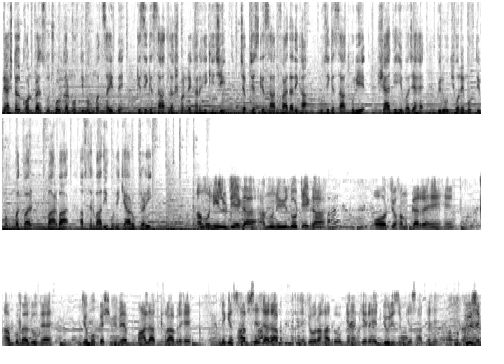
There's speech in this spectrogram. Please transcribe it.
नेशनल कॉन्फ्रेंस को छोड़कर मुफ्ती मोहम्मद सईद ने किसी के साथ लक्ष्मण रेखा नहीं खींची। जब जिसके साथ फ़ायदा दिखा, उसी के साथ खुलिए। शायद यही वजह है, विरोधियों ने मुफ्ती मोहम्मद पर बार बार अवसरवादी होने के आरोप चढ़े। अमुनी लुटेगा, अमुनी भी लौटेगा। और जो हम कर रहे हैं, आपको मालूम है, जम्मू कश्मीर में हालात खराब रहे। लेकिन सबसे ज़्यादा जो रहा लोग यहाँ के रहे टूरिज़्म के साथ रहे। टूरिज़्म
